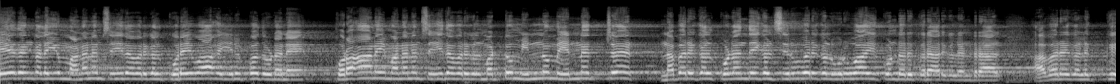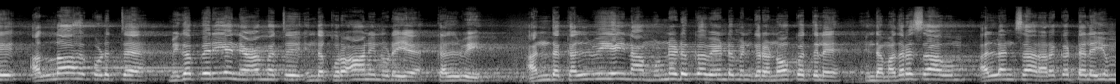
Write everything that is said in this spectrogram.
வேதங்களையும் மனனம் செய்தவர்கள் குறைவாக இருப்பதுடனே குரானை மனனம் செய்தவர்கள் மட்டும் இன்னும் எண்ணற்ற நபர்கள் குழந்தைகள் சிறுவர்கள் உருவாகி கொண்டிருக்கிறார்கள் என்றால் அவர்களுக்கு அல்லாஹ் கொடுத்த மிகப்பெரிய ஞாபத்து இந்த குரானினுடைய கல்வி. அந்த கல்வியை நாம் முன்னெடுக்க வேண்டும் என்கிற நோக்கத்தில் இந்த மதரசாவும் அல்லன்சார் அறக்கட்டளையும்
